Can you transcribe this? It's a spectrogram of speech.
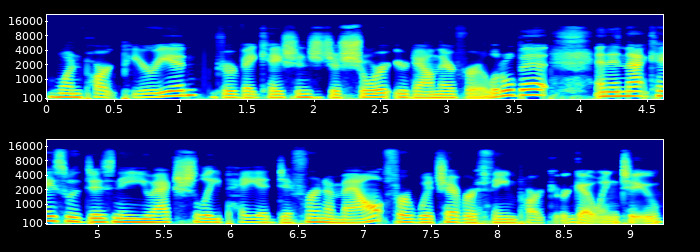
one park period. If your vacation's just short, you're down there for a little bit. And in that case with Disney, you actually pay a different amount for whichever theme park you're going to.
